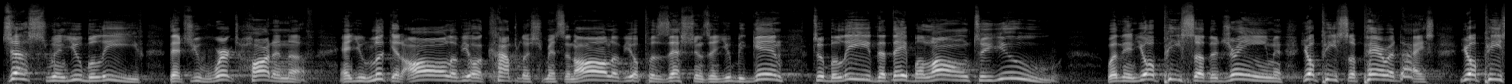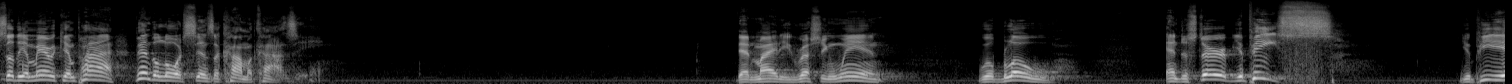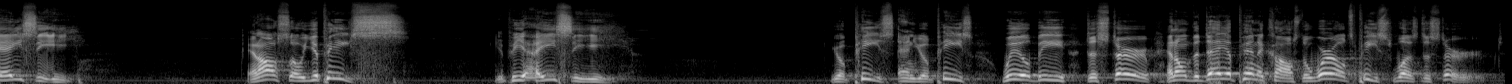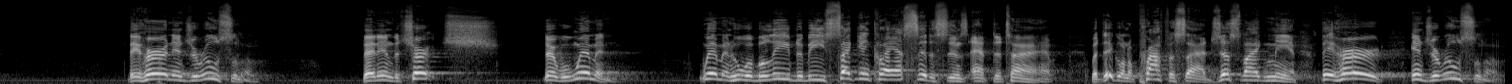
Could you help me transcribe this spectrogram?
Just when you believe that you've worked hard enough and you look at all of your accomplishments and all of your possessions and you begin to believe that they belong to you, well, then your piece of the dream, your piece of paradise, your piece of the American pie, then the Lord sends a kamikaze. That mighty rushing wind will blow and disturb your peace your P A C E, and also your peace, your P I E C E. Your peace and your peace will be disturbed. And on the day of Pentecost, the world's peace was disturbed. They heard in Jerusalem that in the church there were women, women who were believed to be second class citizens at the time but they're going to prophesy just like men. They heard in Jerusalem,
